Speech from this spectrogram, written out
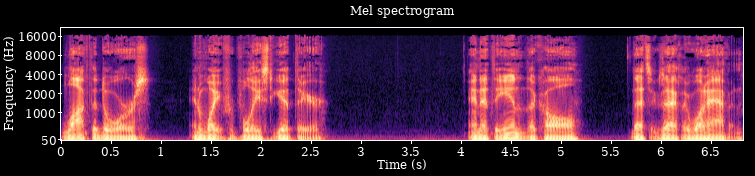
lock the doors, and wait for police to get there. And at the end of the call, that's exactly what happened.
